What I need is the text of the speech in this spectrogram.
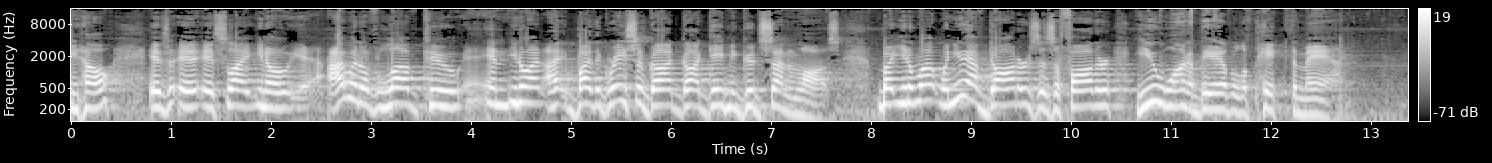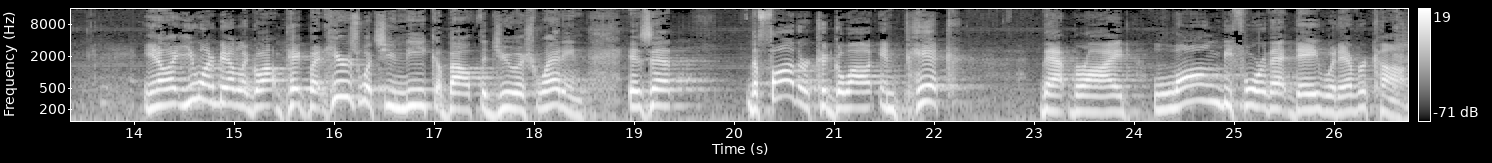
you know. It's, it's like, you know, I would have loved to, and you know what? I, by the grace of God, God gave me good son in laws. But you know what? When you have daughters as a father, you want to be able to pick the man. You know what? You want to be able to go out and pick. But here's what's unique about the Jewish wedding is that the father could go out and pick that bride long before that day would ever come.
